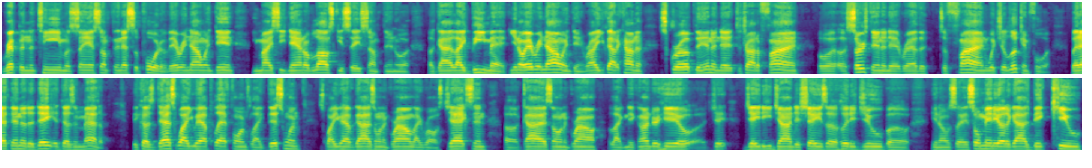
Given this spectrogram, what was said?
repping the team or saying something that's supportive. Every now and then you might see Dan Orlovsky say something or a guy like BMAC, you know, every now and then, right? You got to kind of scrub the internet to try to find or, or search the internet rather to find what you're looking for. But at the end of the day, it doesn't matter because that's why you have platforms like this one. That's why you have guys on the ground like Ross Jackson, uh, guys on the ground like Nick Underhill, uh, J- JD John DeShazier, Hoodie Jube, uh, you know, so so many other guys, Big Q,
